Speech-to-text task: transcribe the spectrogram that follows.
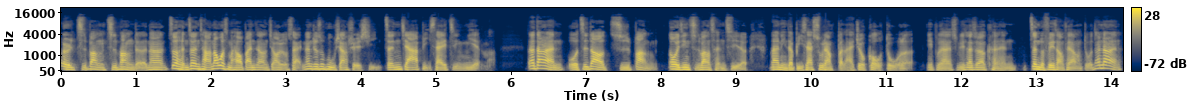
二职棒职棒的，那这很正常，那为什么还要办这样的交流赛？那就是互相学习，增加比赛经验嘛。那当然我知道职棒都已经职棒成绩了，那你的比赛数量本来就够多了，你本来比赛数量可能真的非常非常多，但当然。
